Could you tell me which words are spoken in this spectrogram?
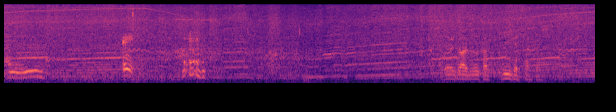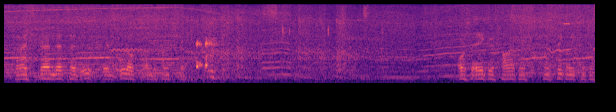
Nein. Ja, gerade nur gerade Fliege gesagt hast. Das heißt, während der Zeit in Urlaub angefangen steht. Außer Ekel, Fahrrad nicht. Man kriegt man nichts mit dem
